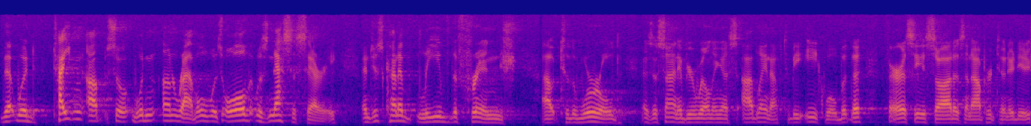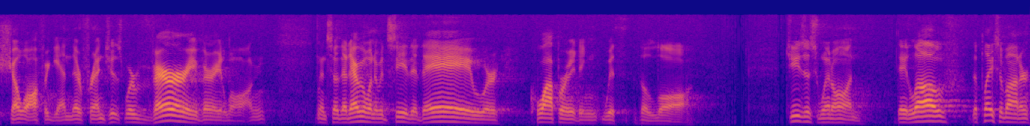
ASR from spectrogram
that would tighten up so it wouldn't unravel was all that was necessary and just kind of leave the fringe out to the world as a sign of your willingness, oddly enough, to be equal. But the Pharisees saw it as an opportunity to show off again. Their fringes were very, very long, and so that everyone would see that they were cooperating with the law. Jesus went on. They love the place of honor,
